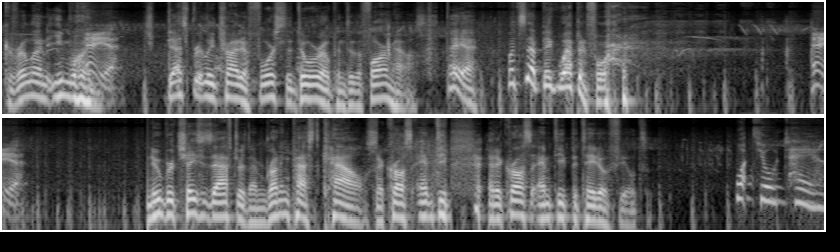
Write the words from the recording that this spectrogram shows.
Gorilla and Imoen Hey, uh. desperately try to force the door open to the farmhouse. Hey, what's that big weapon for? Hey, uh. Noober chases after them, running past cows and across empty and across empty potato fields. What's your tale?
